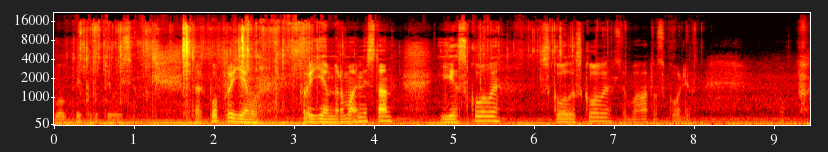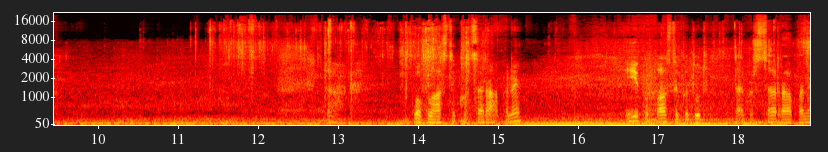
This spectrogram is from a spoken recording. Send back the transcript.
Болти крутилися. Так, по приєму. Приєм нормальний стан. Є сколи, сколи, сколи, це багато сколів. Так. По пластику царапини. І по пластику тут також царапини.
